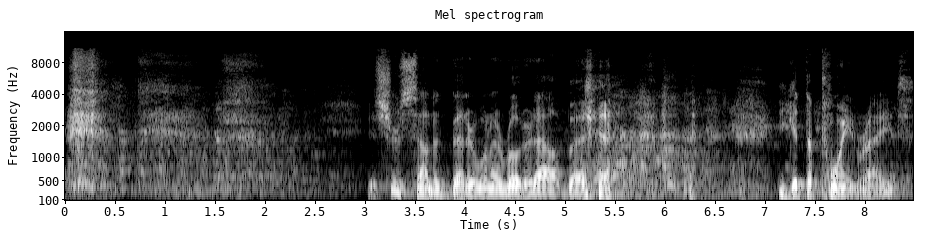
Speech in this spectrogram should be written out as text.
it sure sounded better when I wrote it out, but you get the point, right?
